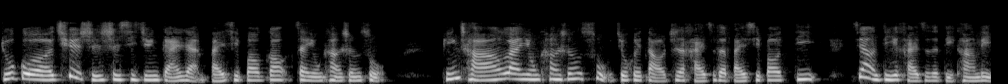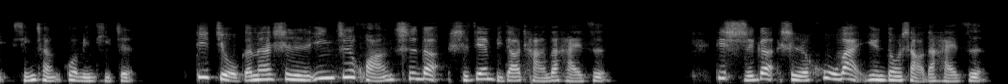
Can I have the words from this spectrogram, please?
如果确实是细菌感染、白细胞高，再用抗生素。平常滥用抗生素就会导致孩子的白细胞低，降低孩子的抵抗力，形成过敏体质。第九个呢是鹰脂黄吃的时间比较长的孩子。第十个是户外运动少的孩子。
